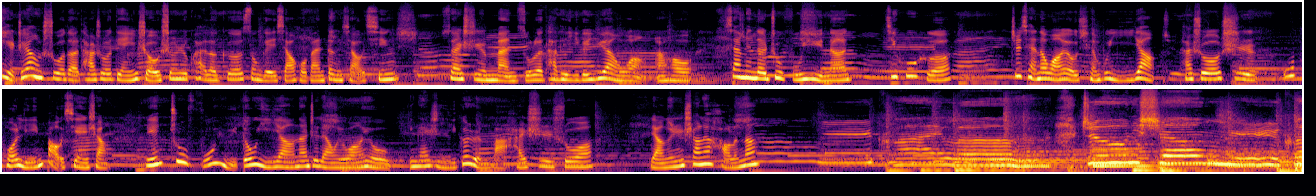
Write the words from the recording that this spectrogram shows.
也这样说的，他说点一首生日快乐歌送给小伙伴邓小青，算是满足了他的一个愿望。然后下面的祝福语呢，几乎和之前的网友全部一样，他说是巫婆林宝献上。连祝福语都一样，那这两位网友应该是一个人吧？还是说两个人商量好了呢？生日快乐，祝你生日快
